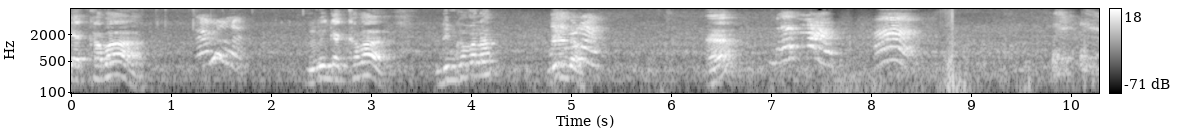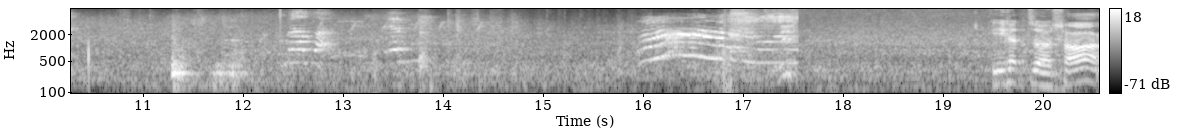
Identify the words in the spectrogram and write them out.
কেক খাবা? তুমি কেক খাবা? ডিম খাবা না? ডিম দাও। হ্যাঁ? কি খাচ্ছ সর?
